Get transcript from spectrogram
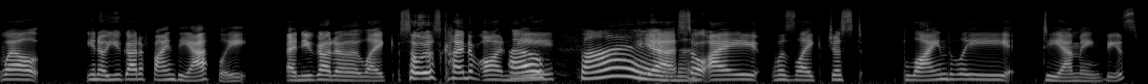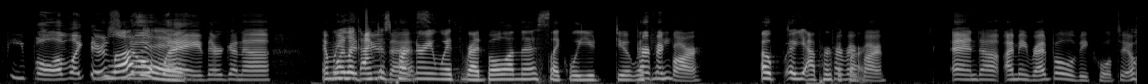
well, you know, you got to find the athlete and you got to like, so it was kind of on me. Oh, fun. Yeah, so I was like just blindly DMing these people. I'm like, there's Love no it. way they're gonna and we're like, I'm just this. partnering with Red Bull on this? Like, will you do it with me? perfect me? bar, Oh, uh, yeah, perfect, perfect bar. bar. And uh, I mean, Red Bull will be cool too.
